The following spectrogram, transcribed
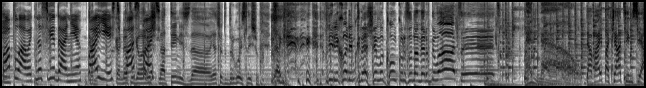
поплавать, на свидание, поесть, Когда ты говоришь поспать. на теннис, да, я что-то другое слышу. Так, переходим к нашему конкурсу номер 20. And now, давай початимся.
